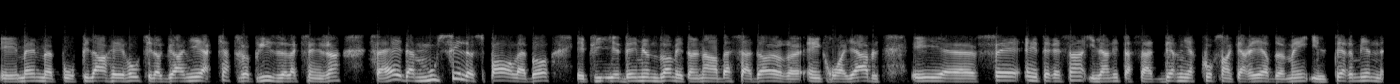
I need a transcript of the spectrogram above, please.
et même pour Pilar Hejo qui l'a gagné à quatre reprises de Lac-Saint-Jean. Ça aide à mousser le sport là-bas. Et puis, Damien Blum est un ambassadeur euh, incroyable et euh, fait intéressant. Il en est à sa dernière course en carrière demain. Il termine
